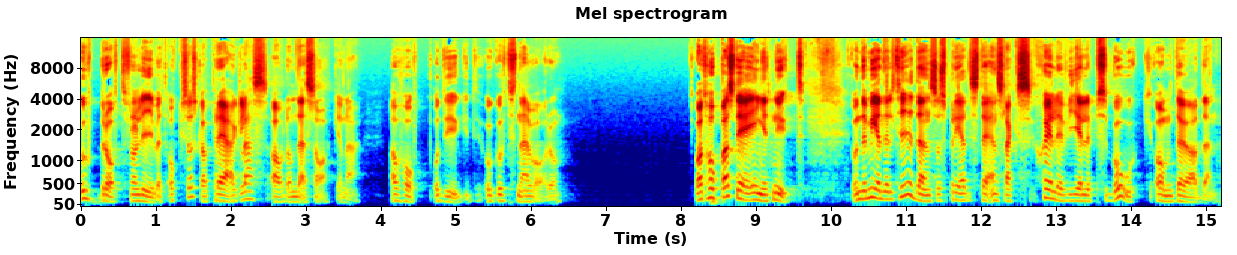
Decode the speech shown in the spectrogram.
uppbrott från livet också ska präglas av de där sakerna, av hopp och dygd och Guds närvaro. Och att hoppas det är inget nytt. Under medeltiden så spreds det en slags självhjälpsbok om döden.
